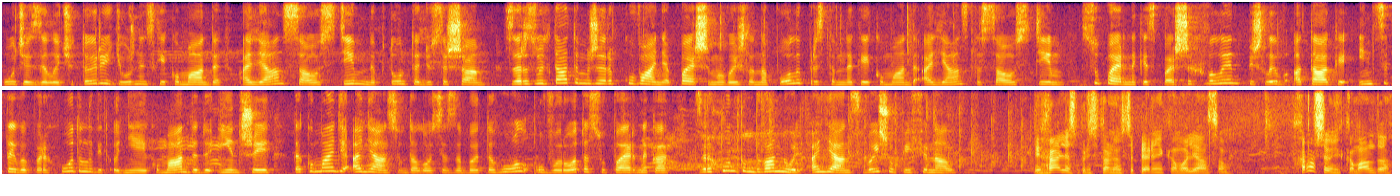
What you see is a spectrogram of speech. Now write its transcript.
Участь взяли чотири южненські команди – Альянс, Саустім, Нептун та ДЮСШ. За результатами жеребкування першими вийшли на поле представники команди Альянс та Саустім. Суперники з перших хвилин пішли в атаки. Ініціативи переходили від однієї команди до іншої. Та команді Альянсу вдалося забити гол у ворота суперника. З рахунком 2-0 Альянс вийшов півфінал. Играли с принципиальным соперником Альянсом. Хорошая у них команда.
